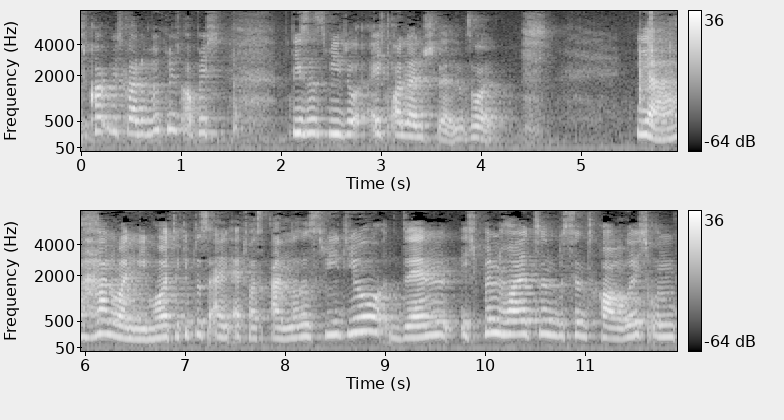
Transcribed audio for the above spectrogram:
ich frage mich gerade wirklich, ob ich dieses Video echt online stellen soll. Ja, hallo meine Lieben, heute gibt es ein etwas anderes Video, denn ich bin heute ein bisschen traurig und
